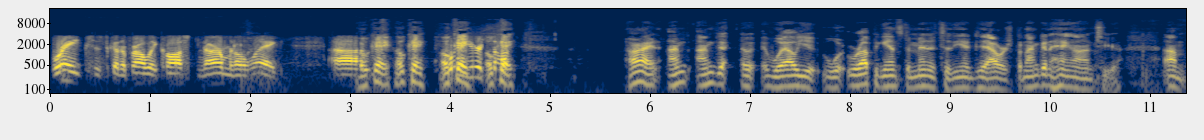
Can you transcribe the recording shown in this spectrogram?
breaks, it's going to probably cost an arm and a leg. Uh, Okay. Okay. Okay. Okay. thoughts? All right. I'm. I'm. Uh, well, you. We're up against a minute to the end of the hours, but I'm going to hang on to you. Um,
